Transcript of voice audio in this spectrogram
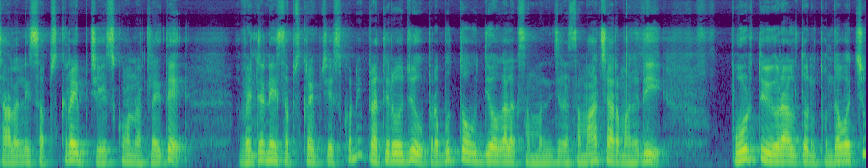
ఛానల్ని సబ్స్క్రైబ్ చేసుకున్నట్లయితే వెంటనే సబ్స్క్రైబ్ చేసుకొని ప్రతిరోజు ప్రభుత్వ ఉద్యోగాలకు సంబంధించిన సమాచారం అనేది పూర్తి వివరాలతో పొందవచ్చు.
